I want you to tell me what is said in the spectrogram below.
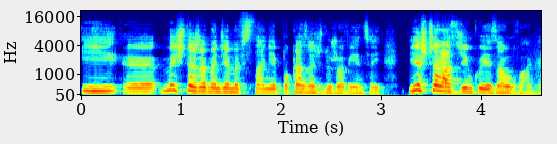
i y, myślę, że będziemy w stanie pokazać dużo więcej. Jeszcze raz dziękuję za uwagę.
